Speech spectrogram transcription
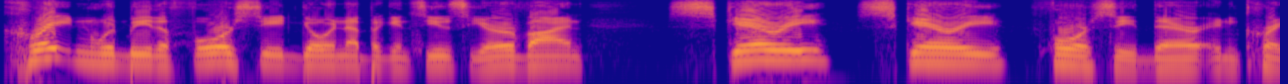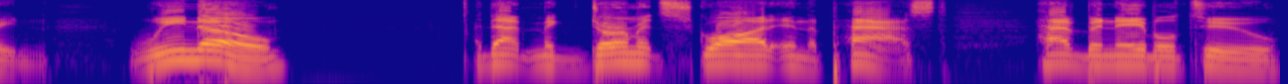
Creighton would be the four seed going up against UC Irvine. Scary, scary four seed there in Creighton. We know that McDermott squad in the past have been able to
